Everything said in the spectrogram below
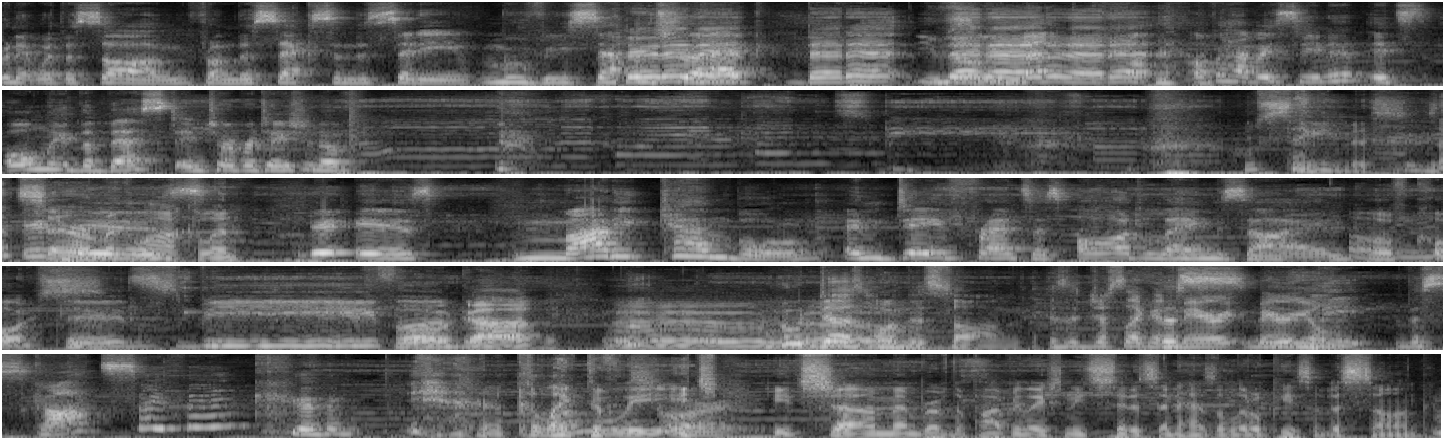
gonna open it with a song from the Sex and the City movie soundtrack. You've No, seen that? Oh, oh, have I seen it? It's only the best interpretation of. Who's singing this? Is that It Sarah is- McLachlan? It is Marty Campbell and Dave Francis, Auld Lang Syne. Oh, of course. It's be Forgot. Who does own this song? Is it just like a The, Mary, s- Mariel? the, the Scots, I think. Collectively, sure. each each uh, member of the population, each citizen has a little piece of this song.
